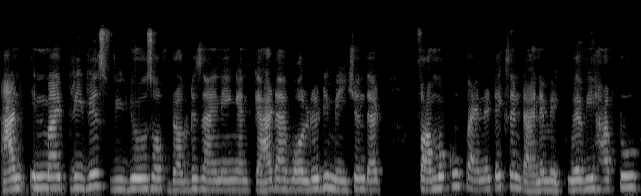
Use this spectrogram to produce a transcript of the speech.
And in my previous videos of drug designing and CAD, I've already mentioned that pharmacokinetics and dynamic, where we have to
